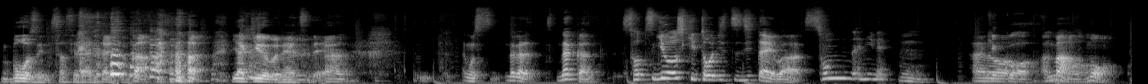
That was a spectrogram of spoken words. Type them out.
う、坊主にさせられたりとか、野球部のやつで。もうだから、なんか、卒業式当日自体は、そんなにね、うん。うん。あの、結構あのまあ、もう、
